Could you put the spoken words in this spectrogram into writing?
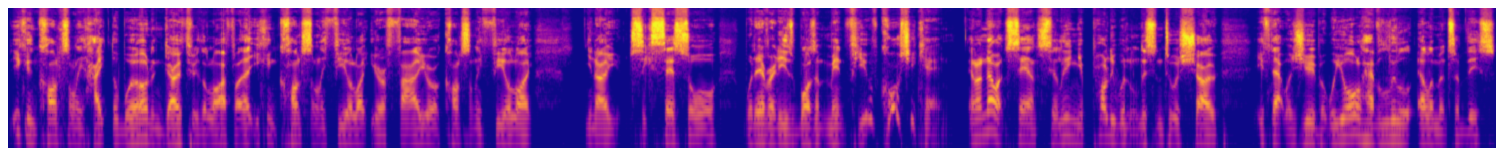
You can constantly hate the world and go through the life like that. You can constantly feel like you're a failure or constantly feel like, you know, success or whatever it is wasn't meant for you. Of course you can. And I know it sounds silly and you probably wouldn't listen to a show if that was you, but we all have little elements of this.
